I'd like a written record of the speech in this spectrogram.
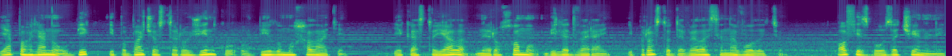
Я поглянув у бік і побачив стару жінку в білому халаті, яка стояла нерухомо біля дверей і просто дивилася на вулицю. Офіс був зачинений,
